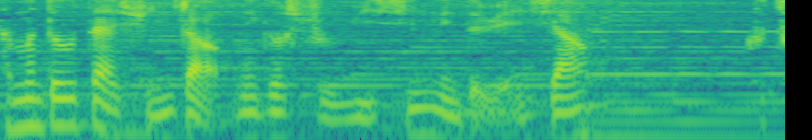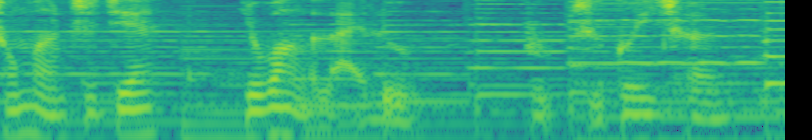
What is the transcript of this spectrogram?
他们都在寻找那个属于心灵的原乡，可匆忙之间又忘了来路，不知归程。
